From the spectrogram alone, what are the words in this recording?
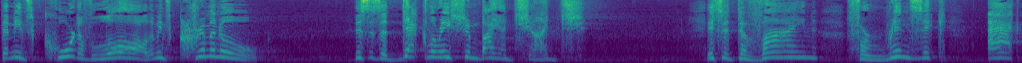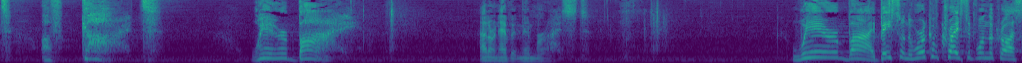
That means court of law. That means criminal. This is a declaration by a judge. It's a divine forensic act of God whereby, I don't have it memorized, whereby, based on the work of Christ upon the cross,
